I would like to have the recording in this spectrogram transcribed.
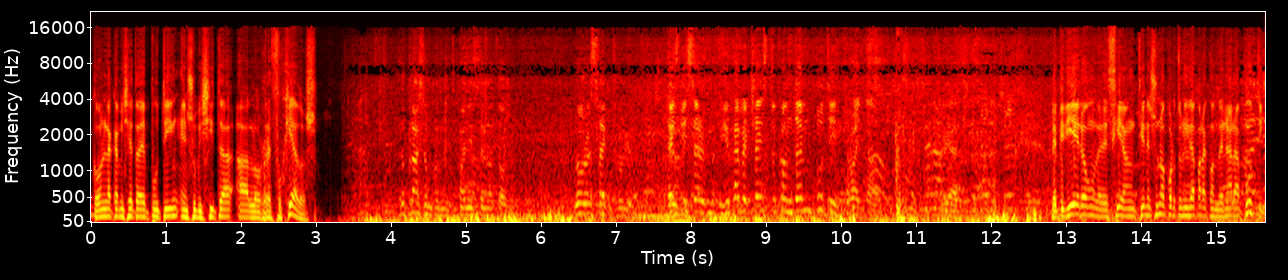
con la camiseta de Putin en su visita a los refugiados. No respect for you. Thank you, sir. You have a chance to condemn Putin right now. Yeah. Le pidieron, le decían, tienes una oportunidad para condenar a Putin.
